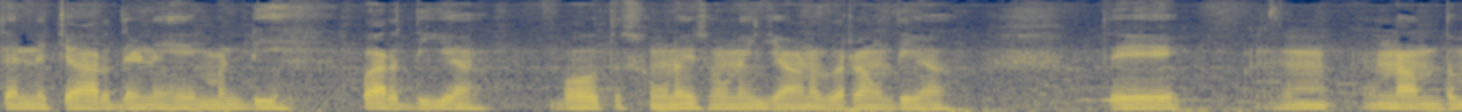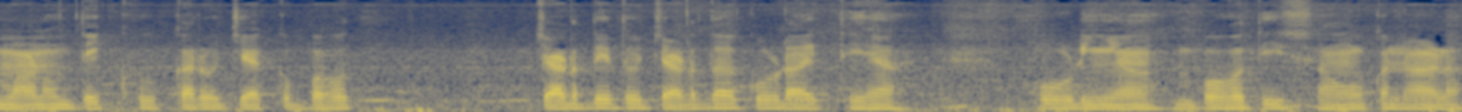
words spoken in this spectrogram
ਤਿੰਨ ਚਾਰ ਦਿਨ ਇਹ ਮੰਡੀ ਭਰਦੀ ਆ, ਬਹੁਤ ਸੋਹਣੇ ਸੋਹਣੇ ਜਾਨਵਰ ਆਉਂਦੇ ਆ ਤੇ ਆਨੰਦ ਮਾਣੋ, ਦੇਖੋ, ਕਰੋ ਚੈੱਕ ਬਹੁਤ ਚੜ੍ਹਦੇ ਤੋਂ ਚੜ੍ਹਦਾ ਘੋੜਾ ਇੱਥੇ ਆ। ਘੋੜੀਆਂ ਬਹੁਤ ਹੀ ਸ਼ੌਂਕ ਨਾਲ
